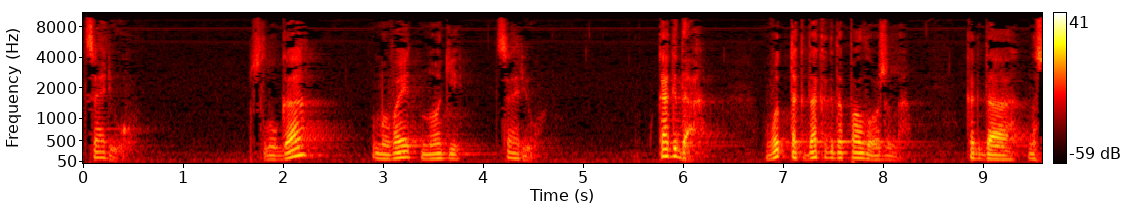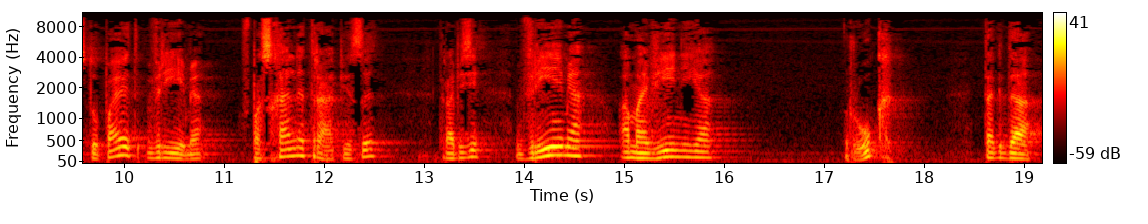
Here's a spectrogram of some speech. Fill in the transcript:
царю. Слуга умывает ноги царю. Когда? Вот тогда, когда положено. Когда наступает время в пасхальной трапезе, трапезе время омовения рук, тогда,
